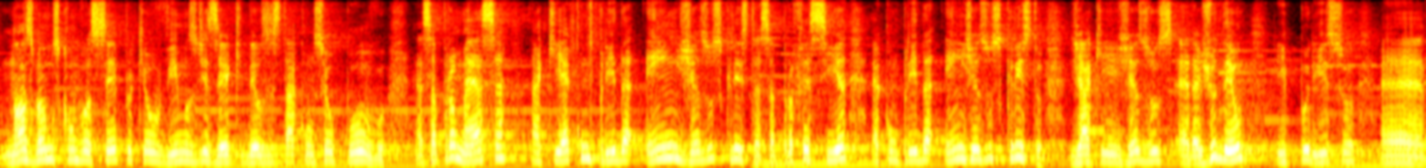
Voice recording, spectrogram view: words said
nós vamos com você porque ouvimos dizer que Deus está com seu povo". Essa promessa aqui é cumprida em Jesus Cristo. Essa profecia é cumprida em Jesus Cristo, já que Jesus era judeu e por isso é,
